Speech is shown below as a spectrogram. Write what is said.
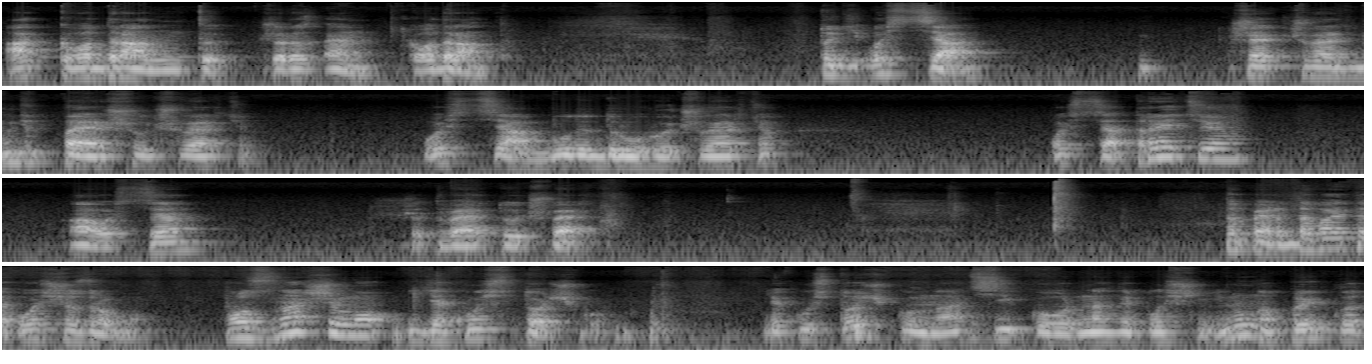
а квадрант через n. Квадрант. Тоді ось ця чверть буде першою чвертю. Ось ця буде другою чвертю. Ось ця третьою. А ось ця четвертою чвертю. Тепер давайте ось що зробимо. Позначимо якусь точку. Якусь точку на цій координатній площині. Ну, наприклад,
